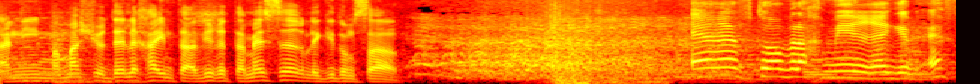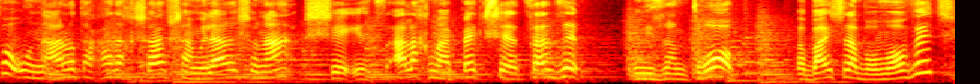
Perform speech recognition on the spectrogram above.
אני ממש אודה לך אם תעביר את המסר לגדעון סער. ערב טוב לך, מירי רגב. איפה הוא נעל אותך עד עכשיו שהמילה הראשונה שיצאה לך מהפה כשיצאת זה מיזנטרופ? בבית של אברמוביץ'?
